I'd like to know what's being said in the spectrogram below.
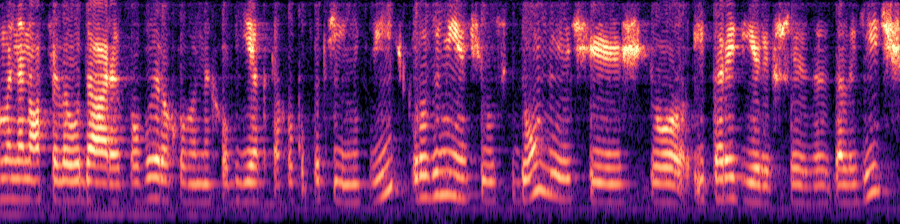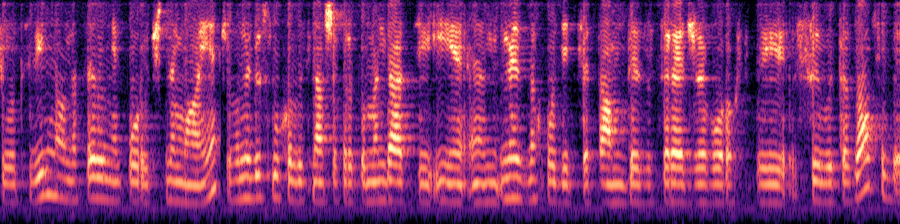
Ми наносили удари по вирахованих об'єктах окупаційних військ, розуміючи, усвідомлюючи, що і перевіривши заздалегідь, що цивільного населення поруч немає, що вони дослухались наших рекомендацій і е, не знаходяться там, де зосереджує ворог свої сили та засоби.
